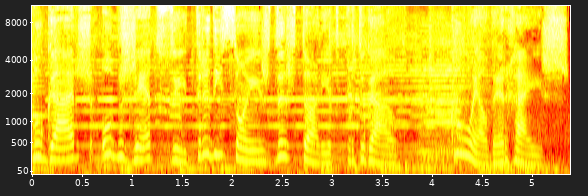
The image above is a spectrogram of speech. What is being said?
Lugares, objetos e tradições da história de Portugal. Com Helder Reis.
